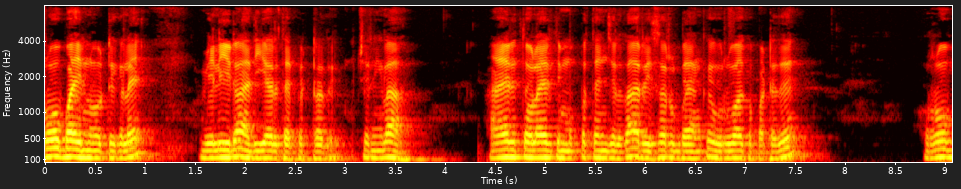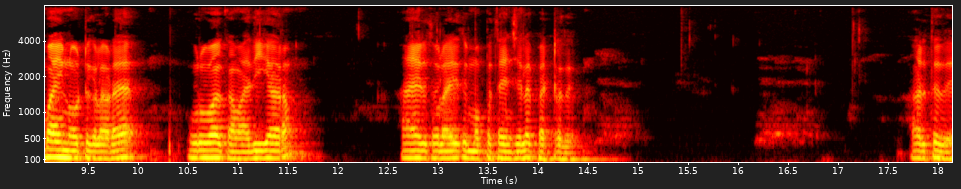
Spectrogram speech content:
ரூபாய் நோட்டுகளை வெளியிடும் அதிகாரத்தை பெற்றது. சரிங்களா? ஆயிரத்தி தொள்ளாயிரத்தி முப்பத்தஞ்சில் தான் ரிசர்வ் பேங்க்கு உருவாக்கப்பட்டது. ரூபாய் நோட்டுகளோட உருவாக்கம் அதிகாரம் ஆயிரத்தி தொள்ளாயிரத்தி முப்பத்தஞ்சில் பெற்றது. அடுத்தது.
